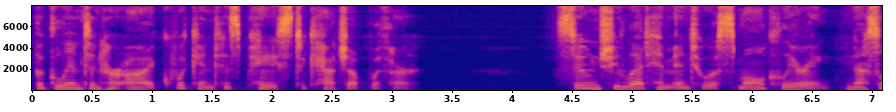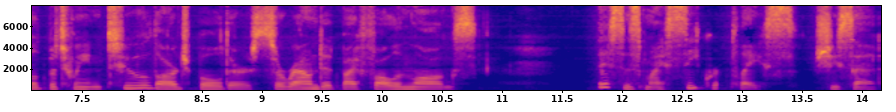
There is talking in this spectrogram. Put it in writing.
The glint in her eye quickened his pace to catch up with her. Soon she led him into a small clearing nestled between two large boulders surrounded by fallen logs. This is my secret place, she said.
